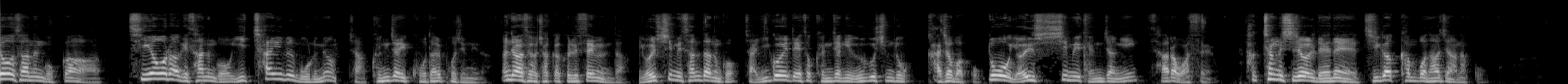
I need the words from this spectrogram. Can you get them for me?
치어 사는 것과 치열하게 사는 거 이 차이를 모르면 자 굉장히 고달퍼집니다. 안녕하세요. 작가 글리쌤입니다. 열심히 산다는 거자 이거에 대해서 굉장히 의구심도 가져봤고 또 열심히 굉장히 살아왔어요. 학창시절 내내 지각 한번 하지 않았고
